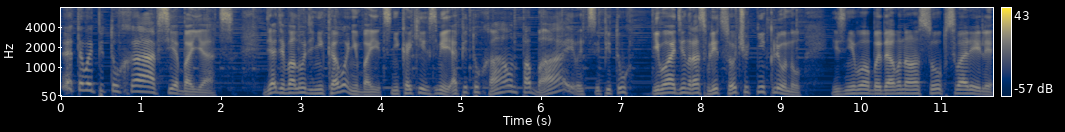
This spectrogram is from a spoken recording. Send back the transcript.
Этого петуха все боятся. Дядя Володя никого не боится, никаких змей, а петуха он побаивается. Петух его один раз в лицо чуть не клюнул. Из него бы давно суп сварили.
